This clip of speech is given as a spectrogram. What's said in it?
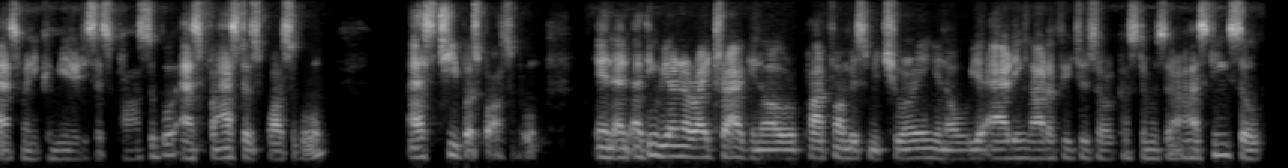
as many communities as possible, as fast as possible, as cheap as possible and, and I think we are on the right track. You know, our platform is maturing. You know, we are adding a lot of features our customers are asking. So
